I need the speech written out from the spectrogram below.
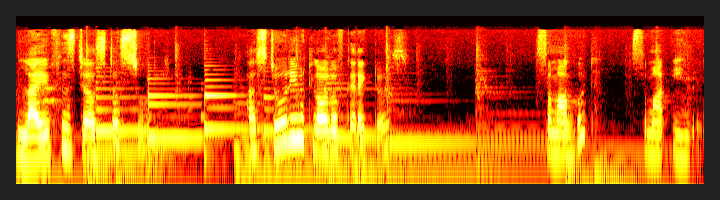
life is just a story. A story with lot of characters. Some are good, some are evil.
